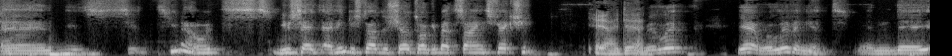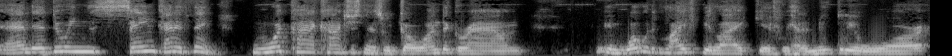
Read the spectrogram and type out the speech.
And it's, it's, you know, it's, you said, I think you started the show talking about science fiction. Yeah, I did. We're li- yeah, we're living it, and they and they're doing the same kind of thing. What kind of consciousness would go underground? And what would life be like if we had a nuclear war?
